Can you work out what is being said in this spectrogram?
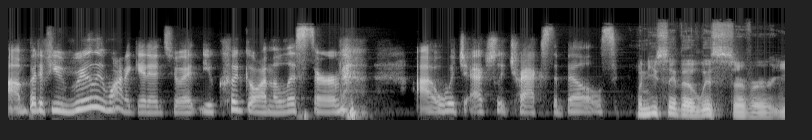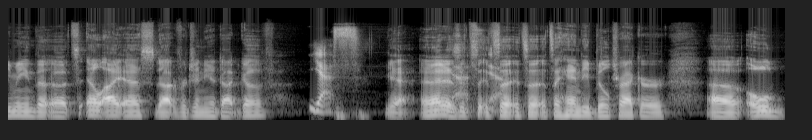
Um, but if you really want to get into it, you could go on the list serve, uh, which actually tracks the bills. When you say the list server, you mean the uh, it's lis.virginia.gov? Yes. Yeah, and that is yes, it's it's yeah. a it's a it's a handy bill tracker. Uh, old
